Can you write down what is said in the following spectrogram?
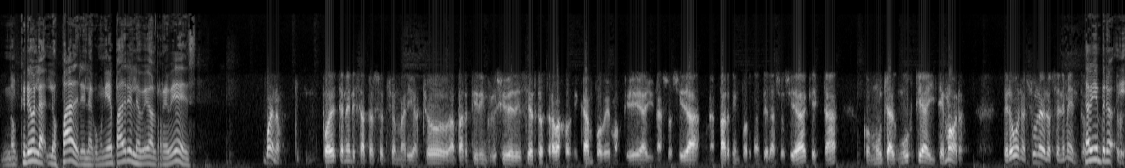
no creo la, los padres, la comunidad de padres la veo al revés. Bueno, podés tener esa percepción, María. Yo, a partir inclusive de ciertos trabajos de campo, vemos que hay una sociedad, una parte importante de la sociedad que está con mucha angustia y temor. Pero bueno, es uno de los elementos. Está bien, pero eh,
